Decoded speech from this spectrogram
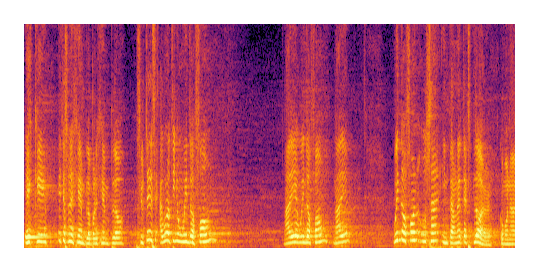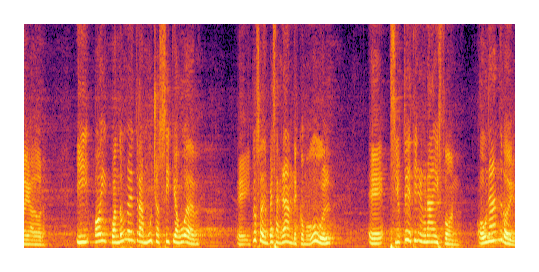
es que, este es un ejemplo, por ejemplo, si ustedes, alguno tiene un Windows Phone, ¿Nadie Windows Phone? ¿Nadie? Windows Phone usa Internet Explorer como navegador. Y hoy cuando uno entra a muchos sitios web, eh, incluso de empresas grandes como Google, eh, si ustedes tienen un iPhone o un Android,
